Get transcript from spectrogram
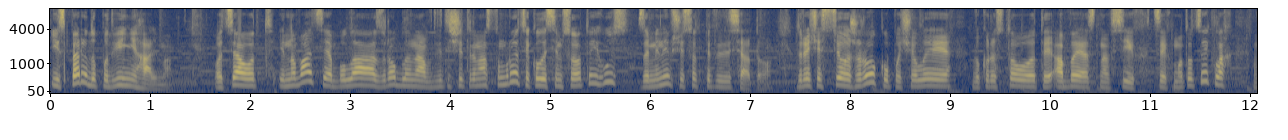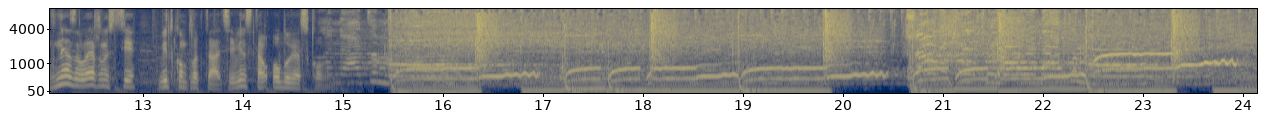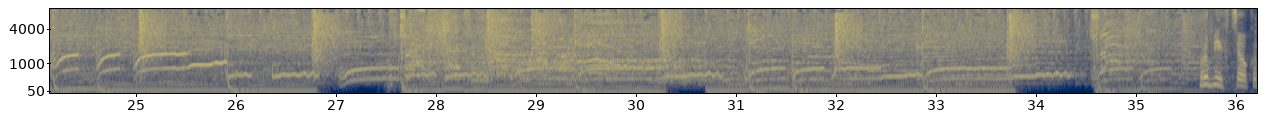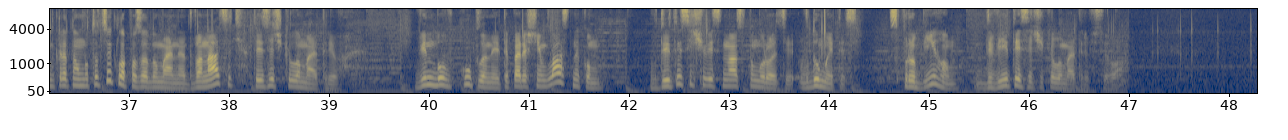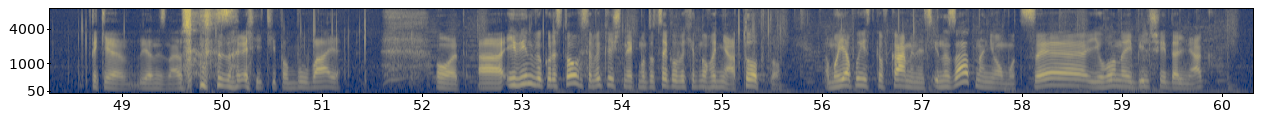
І спереду подвійні гальма. Оця от інновація була зроблена в 2013 році, коли 700-й гусь замінив 650-го. До речі, з цього ж року почали використовувати АБС на всіх цих мотоциклах в незалежності від комплектації. Він став обов'язковим. Пробіг цього конкретного мотоцикла позаду мене 12 тисяч кілометрів. Він був куплений теперішнім власником в 2018 році. Вдумайтесь, з пробігом 2000 кілометрів всього. Таке, я не знаю, взагалі, типу, буває. От. А, і він використовувався виключно як мотоцикл вихідного дня. Тобто, моя поїздка в Кам'янець і назад на ньому це його найбільший дальняк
